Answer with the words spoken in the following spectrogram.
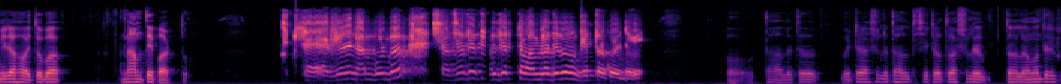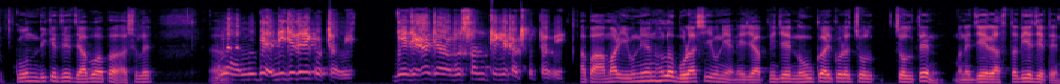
মীরা হয়তোবা নামতে পারতো। হ্যাঁ একজনের নাম বলবা সাথে সাথে তাদের একটা মামলা দেবে এবং গ্রেপ্তার করে নেবে। ও তাহলে তো ওইটা আসলে তাহলে সেটাও তো আসলে তাহলে আমাদের কোন দিকে যে যাব আপা? আসলে নিজেদেরই করতে হবে। যে যার অবস্থান থেকে কাজ করতে হবে। আপা আমার ইউনিয়ন হলো বুড়াশি ইউনিয়ন। এই যে আপনি যে নৌকায় করে চল চলতেন মানে যে রাস্তা দিয়ে যেতেন।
